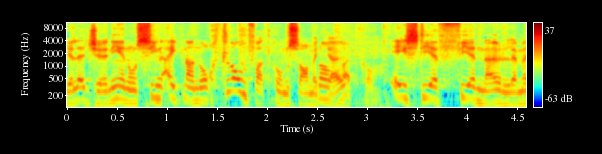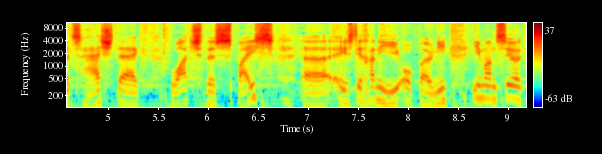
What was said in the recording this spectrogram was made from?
hele journey en ons sien uit na nog klomp wat kom saam met Klomp jou. STV no limits #watch this space. Uh ST gaan nie hier ophou nie. Iemand sê ook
